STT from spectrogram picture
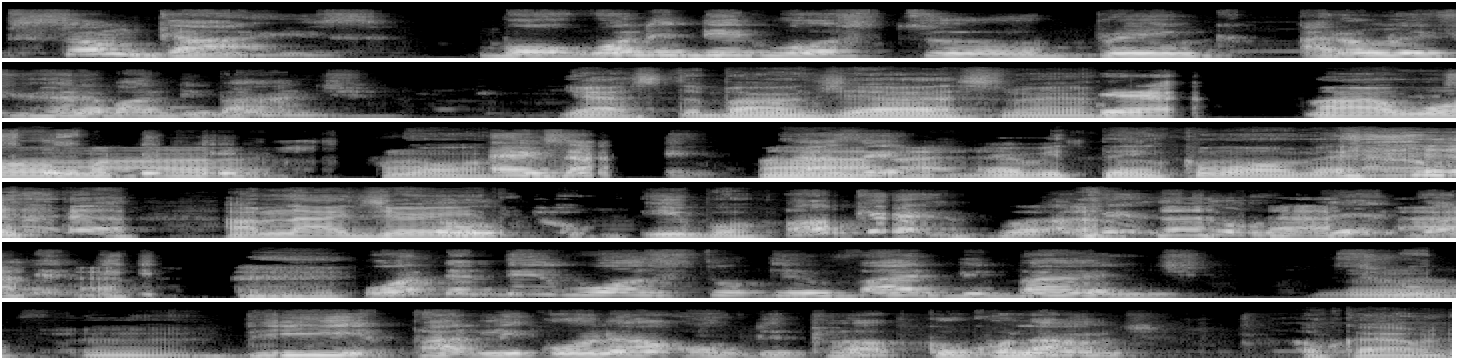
some guys, but what they did was to bring. I don't know if you heard about D'banj. Yes, D'banj. Yes, man. Yeah. My woman. Come on. Exactly. That's it. My, everything. Come on, man. I'm Nigerian too. Igbo. Okay. Okay. So they, what, they did, what they did was to invite D'banj to Mhm. be partly owner of the club, Coco Lounge. Okay.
